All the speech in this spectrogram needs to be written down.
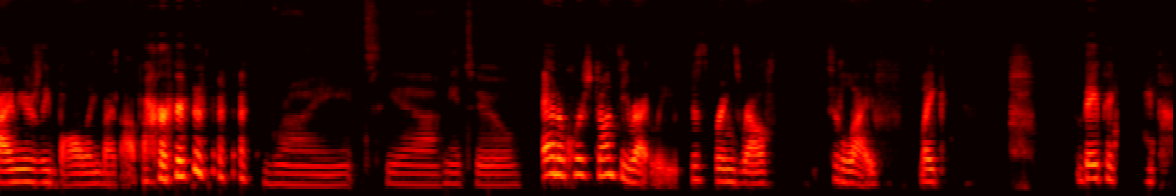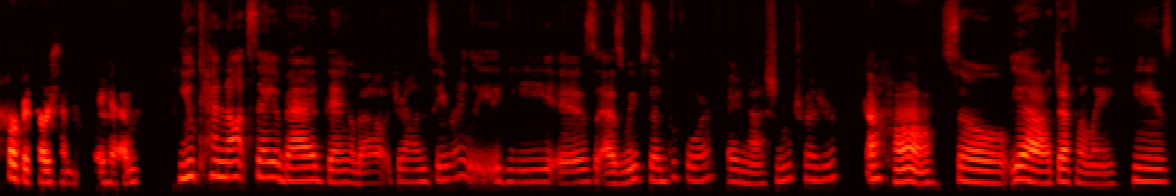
I'm usually bawling by that part. Right. Yeah, me too. and of course, John C. Reilly just brings Ralph to life. Like, they picked the perfect person to play him. You cannot say a bad thing about John C. Reilly. He is, as we've said before, a national treasure. Uh huh. So yeah, definitely. He's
